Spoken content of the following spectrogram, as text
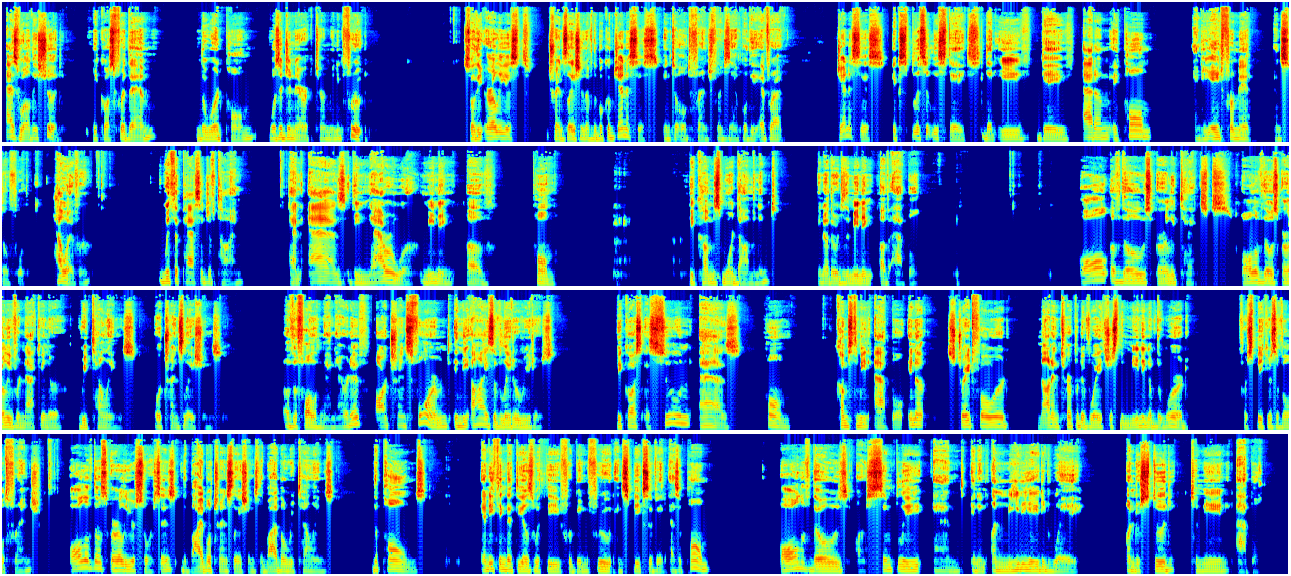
As well they should, because for them, the word pomme was a generic term meaning fruit. So the earliest translation of the book of Genesis into Old French, for example, the Evrat Genesis explicitly states that Eve gave Adam a pomme and he ate from it and so forth. However, with the passage of time, and as the narrower meaning of pomme becomes more dominant, in other words, the meaning of apple, all of those early texts, all of those early vernacular retellings or translations of the fall of man narrative are transformed in the eyes of later readers. Because as soon as pomme comes to mean apple in a straightforward, non interpretive way, it's just the meaning of the word for speakers of Old French, all of those earlier sources, the Bible translations, the Bible retellings, the poems, anything that deals with the forbidden fruit and speaks of it as a pomme, all of those are simply and in an unmediated way understood to mean apple.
